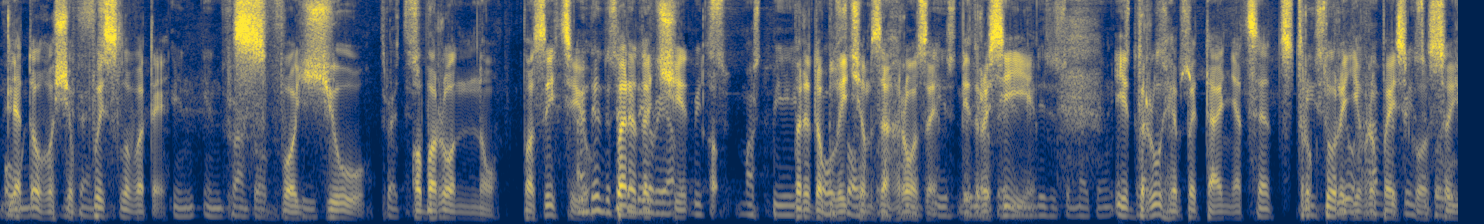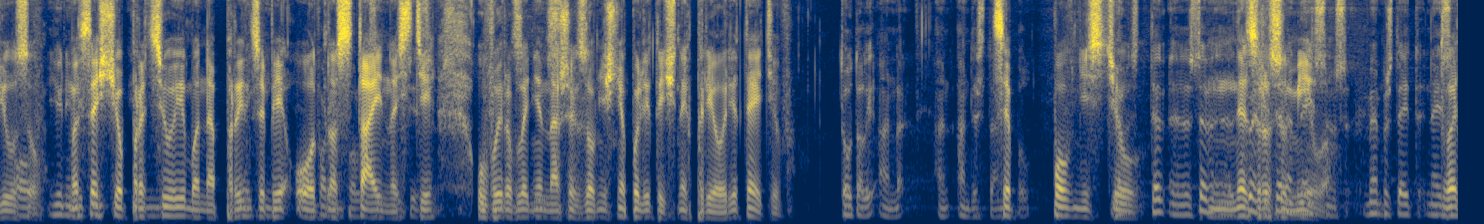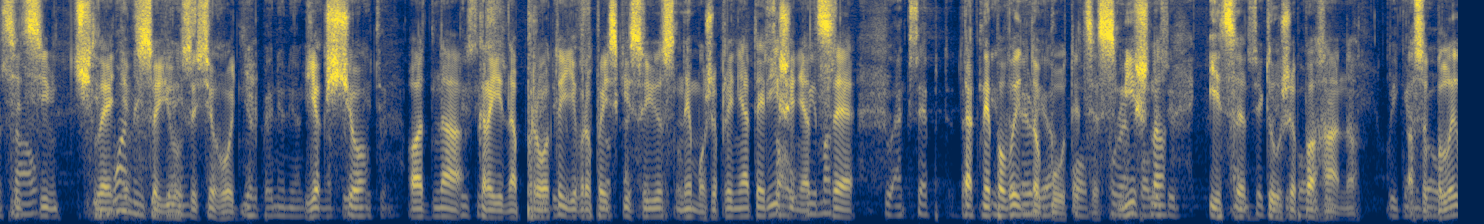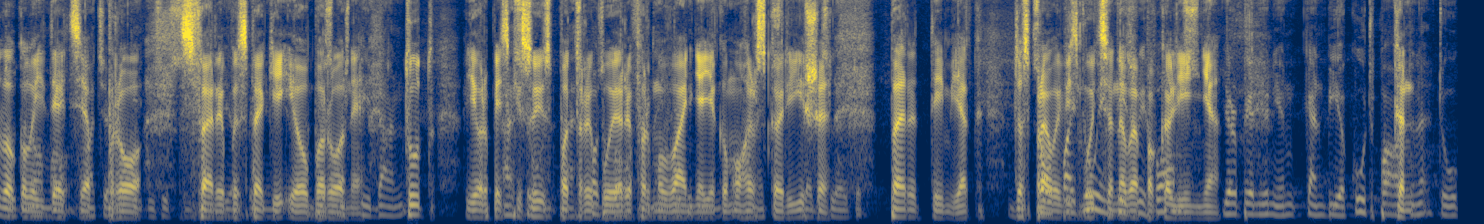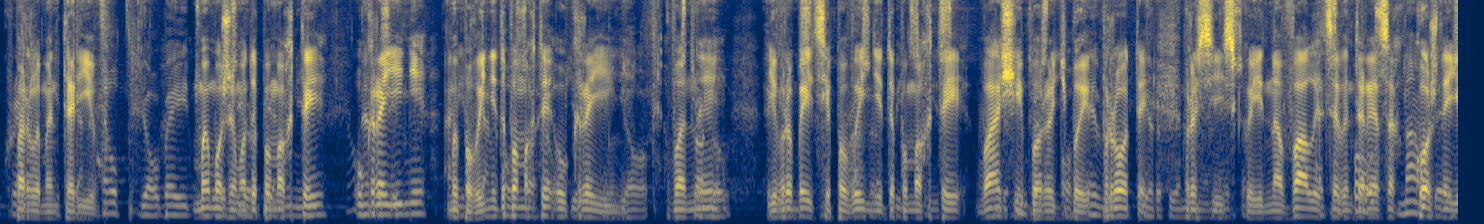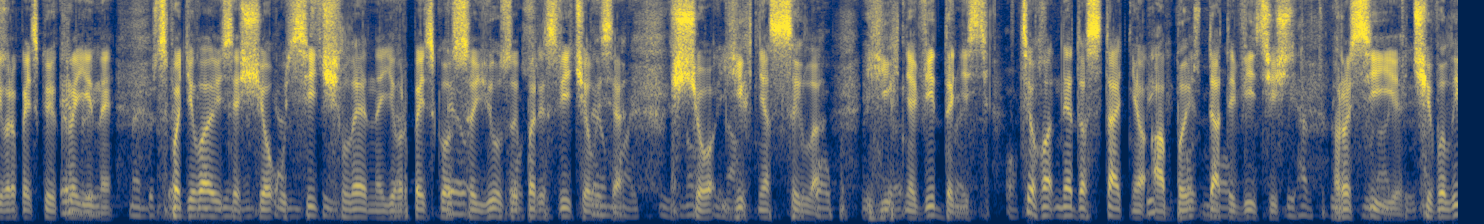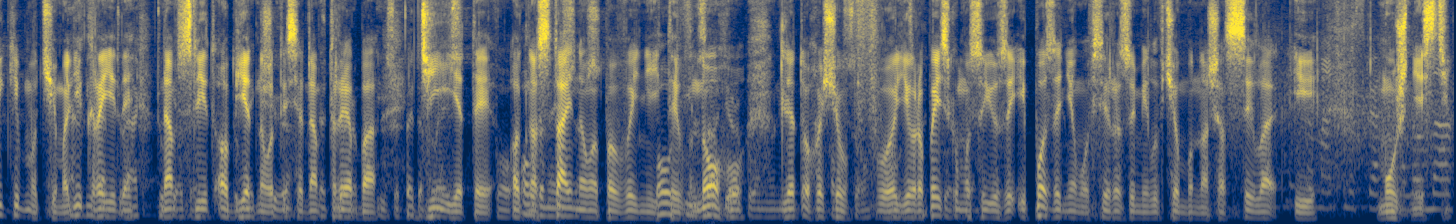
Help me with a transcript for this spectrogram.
для того, щоб висловити свою оборонну позицію перед, очі... перед обличчям загрози від Росії. І друге питання це структури Європейського союзу. Ми все, що працюємо на принципі одностайності у виробленні наших зовнішньополітичних пріоритетів. Це повністю незрозуміло. 27 членів Союзу сьогодні. Якщо одна країна проти, Європейський Союз не може прийняти рішення. Це так не повинно бути. Це смішно і це дуже погано. Особливо коли йдеться про сфери безпеки і оборони. Тут Європейський Союз потребує реформування якомога скоріше перед тим, як до справи візьмуться нове покоління парламентарів. Ми можемо допомогти Україні. Ми повинні допомогти Україні. Вони Європейці повинні допомогти вашій боротьбі проти російської навали. Це в інтересах кожної європейської країни. Сподіваюся, що усі члени Європейського союзу пересвідчилися, що їхня сила, їхня відданість цього недостатньо, аби дати відсіч Росії чи великі, чи малі країни. Нам слід об'єднуватися. Нам треба діяти одностайно. Ми повинні йти в ногу для того, щоб в Європейському Союзі і поза ньому всі розуміли, в чому наша сила і мужність.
